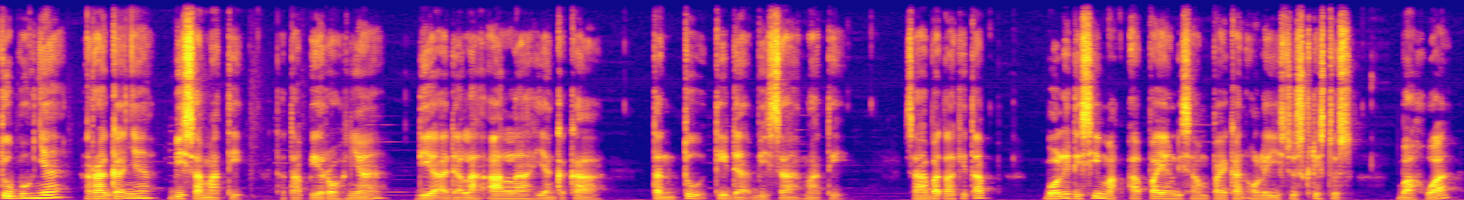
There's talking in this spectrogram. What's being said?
Tubuhnya, raganya bisa mati, tetapi rohnya, dia adalah Allah yang kekal, tentu tidak bisa mati. Sahabat Alkitab, boleh disimak apa yang disampaikan oleh Yesus Kristus, bahwa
